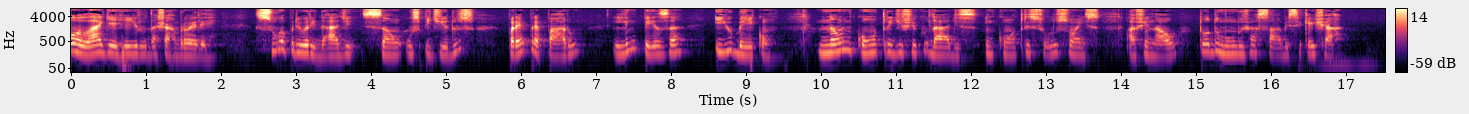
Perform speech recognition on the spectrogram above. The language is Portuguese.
Olá, guerreiro da Charbroiler. Sua prioridade são os pedidos, pré-preparo, limpeza e o bacon. Não encontre dificuldades, encontre soluções. Afinal, todo mundo já sabe se queixar.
